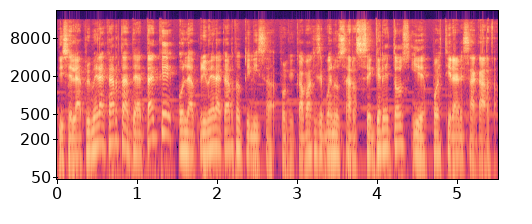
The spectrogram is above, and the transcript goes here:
Dice, ¿la primera carta de ataque o la primera carta utiliza? Porque capaz que se pueden usar secretos y después tirar esa carta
